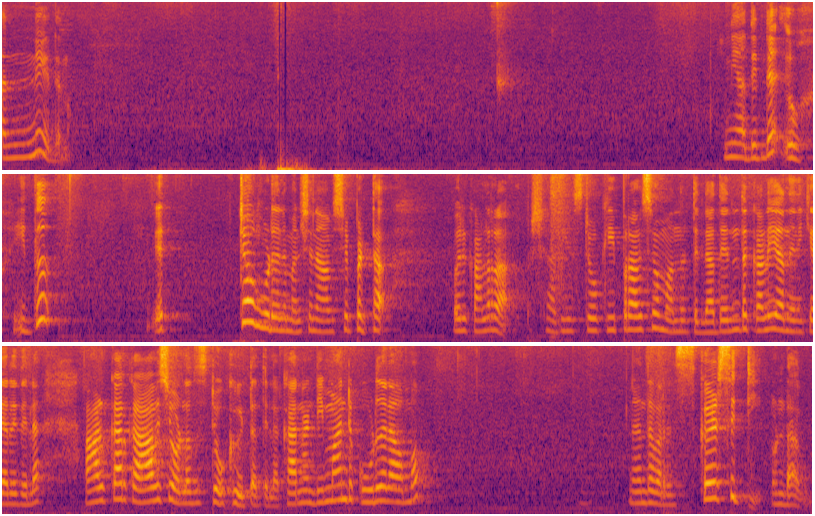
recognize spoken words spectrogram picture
തന്നെ ഇടണം. ഇനി അതിന്റെ ഇത് ഏറ്റവും കൂടുതൽ മനുഷ്യൻ ആവശ്യപ്പെട്ട ഒരു കളറാണ് പക്ഷെ അധികം സ്റ്റോക്ക് ഈ വന്നിട്ടില്ല. അതെന്ത് കളിയാണെന്ന് എനിക്കറിയത്തില്ല. ആൾക്കാർക്ക് ആവശ്യമുള്ളത് സ്റ്റോക്ക് കിട്ടത്തില്ല. കാരണം ഡിമാൻഡ് കൂടുതലാകുമ്പോൾ എന്താ പറയുക സ്കേഴ്സിറ്റി ഉണ്ടാകും.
